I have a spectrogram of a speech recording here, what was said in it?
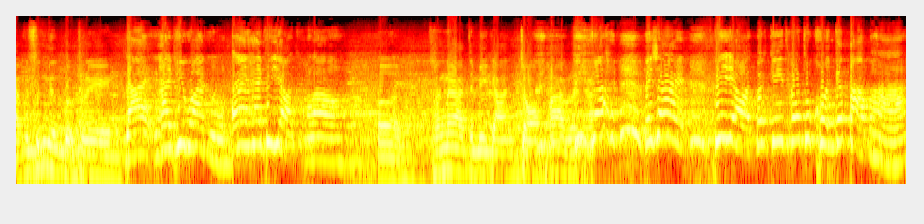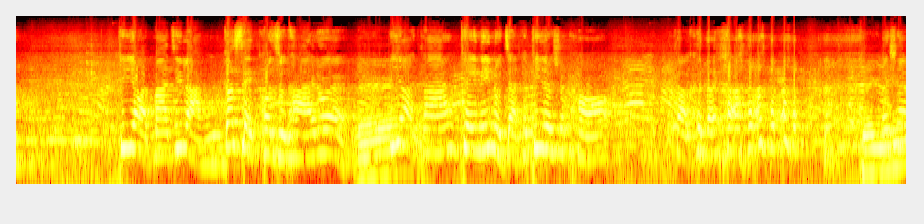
มอีกสักหนึ่งบทเพลง ได้ให้พี่วันของเอ้ยให้พี่หยอดของเรา เออข้างหน้าจะมีการจองภาพแล้วพี่นะ ไม่ใช่ พี่หยอดเมื่อกี้ก็ทุกคนก็ตามหา พี่หยอดมาที่หลังก็เสร็จคนสุดท้ายด้วย เอ๊ะ พี่หยอดคะเพลงนี้หนูจัดให้พี่โดยเฉพาะขอบคุณนะคะเพลงนี้ไม่ใช่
